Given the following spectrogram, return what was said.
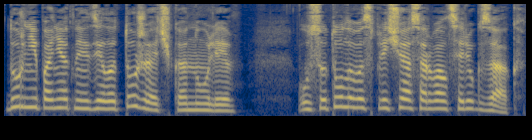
Дурни, понятное дело, тоже очканули. У Сутулова с плеча сорвался рюкзак.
